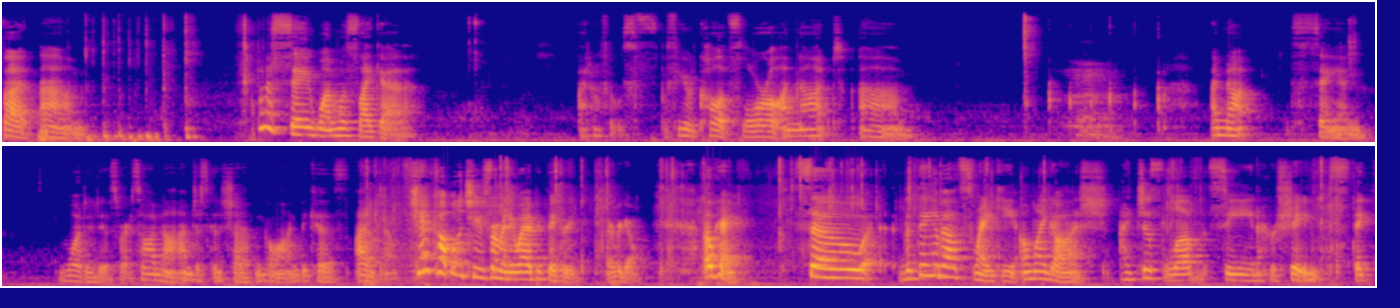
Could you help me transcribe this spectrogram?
But um, I'm gonna say one was like a I don't know if it was, if you would call it floral. I'm not, um, I'm not saying what it is, right? So I'm not, I'm just going to shut up and go on because I don't know. She had a couple to choose from anyway. I picked bakery. There we go. Okay. So the thing about Swanky, oh my gosh, I just love seeing her shapes. They,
